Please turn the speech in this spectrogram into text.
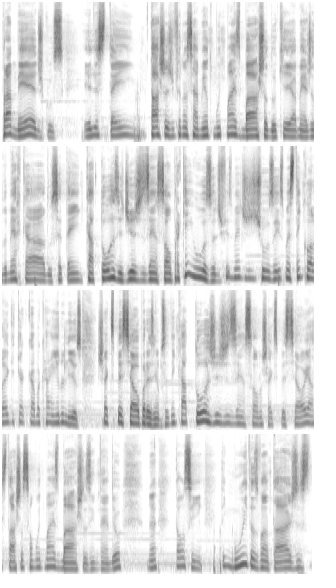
para médicos, eles têm taxas de financiamento muito mais baixa do que a média do mercado. Você tem 14 dias de isenção. Para quem usa, dificilmente a gente usa isso, mas tem colega que acaba caindo nisso. Cheque especial, por exemplo, você tem 14 dias de isenção no cheque especial e as taxas são muito mais baixas, entendeu? Né? Então, assim, tem muitas vantagens.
